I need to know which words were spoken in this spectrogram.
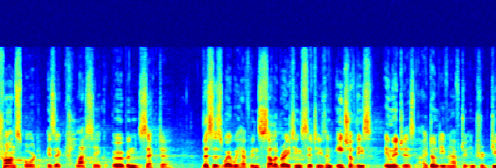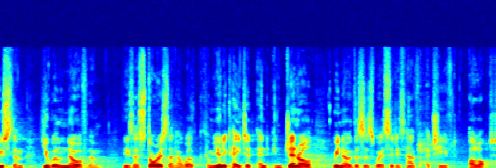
Transport is a classic urban sector. This is where we have been celebrating cities, and each of these images, I don't even have to introduce them, you will know of them. These are stories that are well communicated, and in general, we know this is where cities have achieved a lot.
